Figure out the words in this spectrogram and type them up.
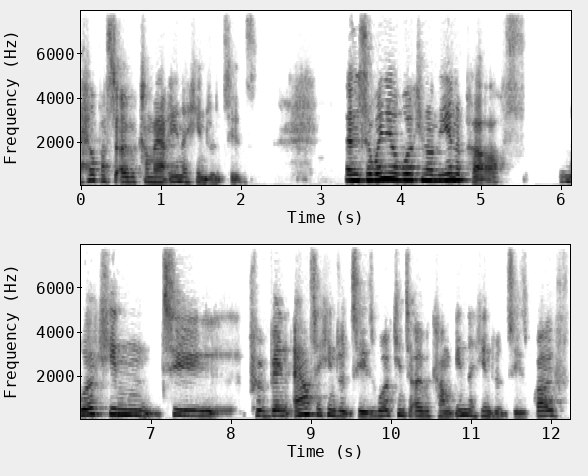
help us to overcome our inner hindrances. And so when you're working on the inner path, working to prevent outer hindrances, working to overcome inner hindrances, both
